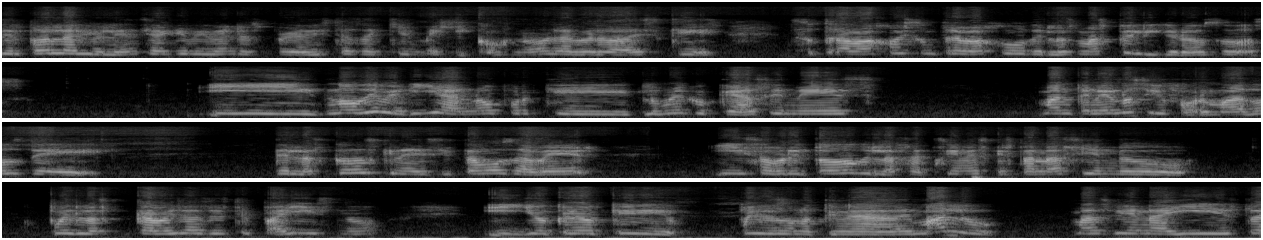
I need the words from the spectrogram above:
de toda la violencia que viven los periodistas aquí en México, ¿no? La verdad es que su trabajo es un trabajo de los más peligrosos y no debería, ¿no? Porque lo único que hacen es mantenernos informados de, de las cosas que necesitamos saber y sobre todo de las acciones que están haciendo pues las cabezas de este país, ¿no? Y yo creo que pues eso no tiene nada de malo, más bien ahí esta,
